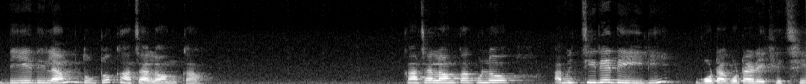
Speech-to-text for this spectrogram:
দিয়ে দিলাম দুটো কাঁচা লঙ্কা। কাঁচা লঙ্কাগুলো আমি চিড়ে দিইনি, গোটা গোটা রেখেছি।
